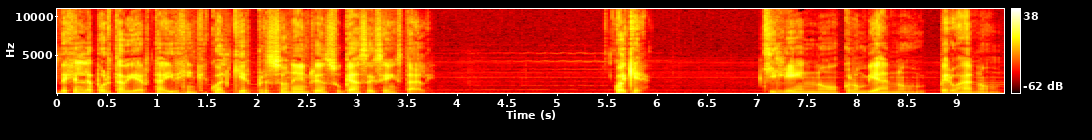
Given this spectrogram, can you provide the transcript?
dejen la puerta abierta y dejen que cualquier persona entre en su casa y se instale. Cualquiera. Chileno, colombiano, peruano,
